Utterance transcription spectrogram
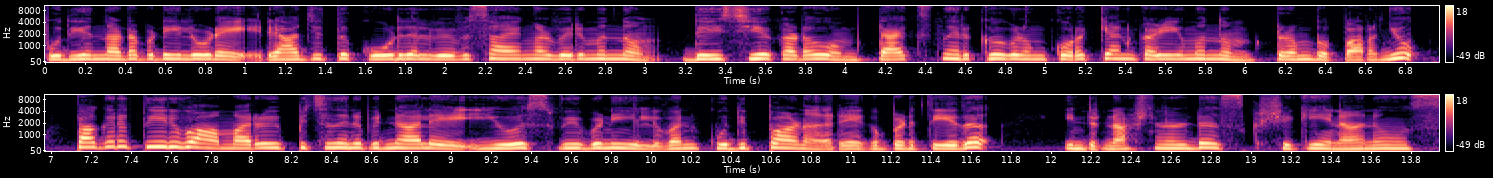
പുതിയ നടപടിയിലൂടെ രാജ്യത്ത് കൂടുതൽ വ്യവസായങ്ങൾ വരുമെന്നും ദേശീയ കടവും ടാക്സ് നിരക്കുകളും കുറയ്ക്കാൻ കഴിയുമെന്നും ട്രംപ് പറഞ്ഞു. പകരത്തീരുവ മരവിപ്പിച്ചതിന് പിന്നാലെ യു എസ് വിപണിയിൽ വൻ കുതിപ്പാണ് രേഖപ്പെടുത്തിയത്. International desk Shikeena news.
